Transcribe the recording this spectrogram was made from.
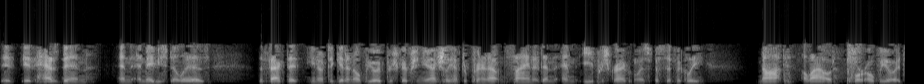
it, it has been and, and maybe still is the fact that you know to get an opioid prescription you actually have to print it out and sign it and, and e-prescribing was specifically not allowed for opioids.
